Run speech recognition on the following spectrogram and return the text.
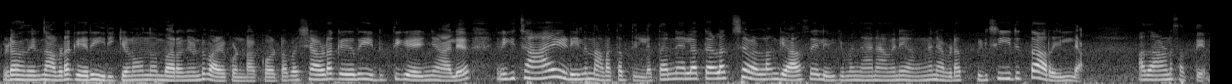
ഇവിടെ വന്നിരുന്ന് അവിടെ കയറി ഇരിക്കണമെന്നും പറഞ്ഞുകൊണ്ട് വഴക്കുണ്ടാക്കും കേട്ടോ. പക്ഷെ അവിടെ കയറി ഇരുത്തി കഴിഞ്ഞാൽ എനിക്ക് ചായ ഇടയിൽ നടക്കത്തില്ല. തന്നെയല്ല തിളച്ച വെള്ളം ഗ്യാസിലിരിക്കുമ്പോൾ ഞാൻ അവനെ അങ്ങനെ അവിടെ പിടിച്ച് ഇരുത്താറില്ല. അതാണ് സത്യം.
